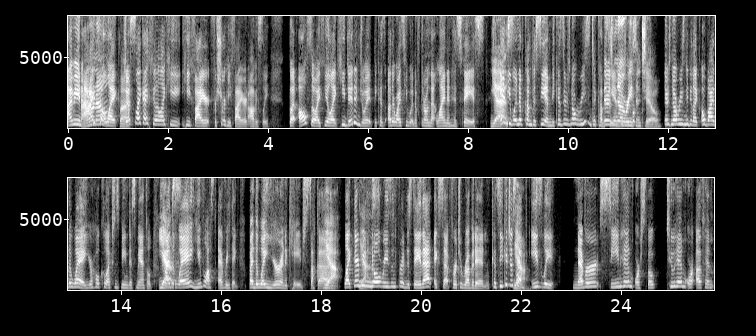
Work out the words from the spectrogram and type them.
I mean, I I, don't felt like but- just like I feel like he he fired for sure he fired obviously, but also I feel like he did enjoy it because otherwise he wouldn't have thrown that line in his face Yes. and he wouldn't have come to see him because there's no reason to come There's see him. no reason to. there's no reason to be like, oh, by the way, your whole collection's being dismantled. By the way, you've lost everything. By the way, you're in a cage, sucker. Yeah. Like there'd Yes. be no reason for him to say that except for to rub it in because he could just Yeah. have easily never seen him or spoke to him or of him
